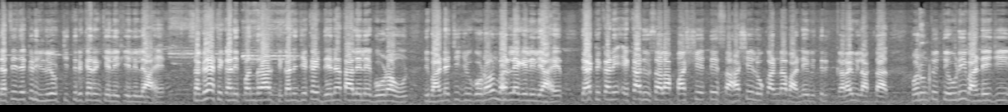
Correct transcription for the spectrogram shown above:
त्याचे देखील व्हिडिओ चित्रीकरण केले केलेले आहे. सगळ्या ठिकाणी पंधरा ठिकाणी जे काही देण्यात आलेले गोडाऊन ही भांड्याची जी गोडाऊन भरल्या गेलेली आहेत त्या ठिकाणी एका दिवसाला पाचशे ते सहाशे लोकांना भांडे वितरित करावी लागतात. परंतु तेवढी भांडे जी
